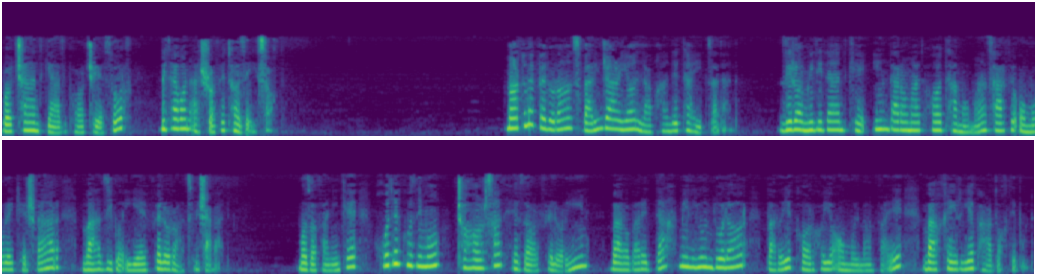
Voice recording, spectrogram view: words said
با چند گز پارچه سرخ می‌توان اشراف تازه ای ساخت. مردم فلورانس بر این جریان لبخند تایید زدند. زیرا می‌دیدند که این درآمدها تماما صرف امور کشور و زیبایی فلورانس می شود. مضافا که خود کوزیمو 400 هزار فلورین برابر ده میلیون دلار برای کارهای آمول منفعه و خیریه پرداخته بود.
